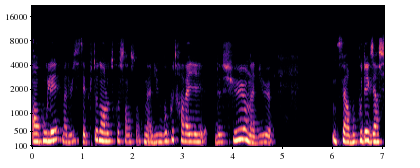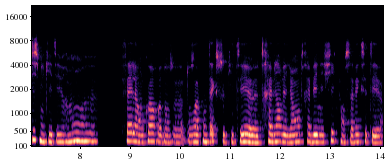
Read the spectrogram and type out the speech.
enroulé, bah, lui, c'était plutôt dans l'autre sens. Donc, on a dû beaucoup travailler dessus, on a dû faire beaucoup d'exercices, mais qui étaient vraiment euh, faits, là encore, dans, un- dans un contexte qui était euh, très bienveillant, très bénéfique. On savait que c'était euh,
